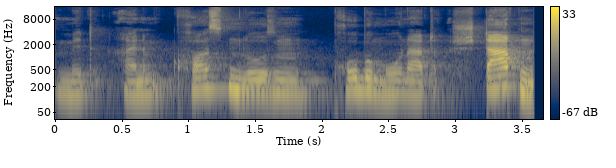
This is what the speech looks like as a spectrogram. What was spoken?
mit einem kostenlosen Probemonat starten.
